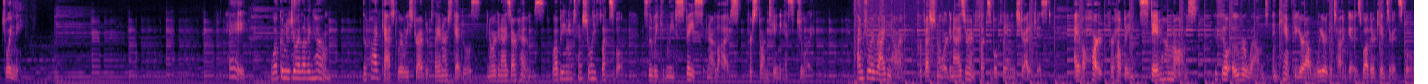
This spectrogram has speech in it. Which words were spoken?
Join me. Hey, welcome to Joy Loving Home, the podcast where we strive to plan our schedules and organize our homes while being intentionally flexible so that we can leave space in our lives for spontaneous joy. I'm Joy Reidenauer, professional organizer and flexible planning strategist. I have a heart for helping stay at home moms who feel overwhelmed and can't figure out where the time goes while their kids are at school.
